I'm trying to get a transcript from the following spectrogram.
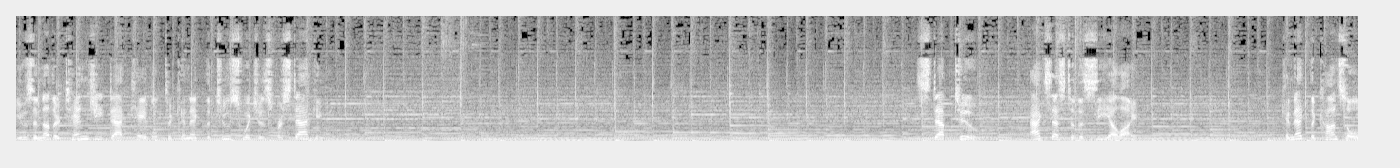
use another 10G DAC cable to connect the two switches for stacking. Step 2. Access to the CLI. Connect the console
